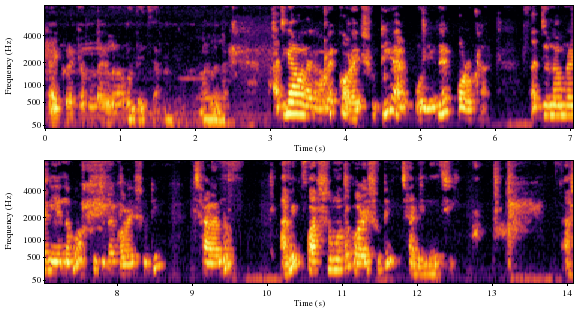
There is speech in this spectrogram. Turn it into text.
ট্রাই করে কেমন লাগল আমাদের জানাবেন। ভালো লাগে আজকে আমাদের হবে কড়াইশুটি আর পনিরের পরোটা। তার জন্য আমরা নিয়ে নেব কিছুটা কড়াইশুটি ছাড়ানো। আমি পাঁচশো মতো কড়াইশুটি ছাড়িয়ে নিয়েছি। আর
